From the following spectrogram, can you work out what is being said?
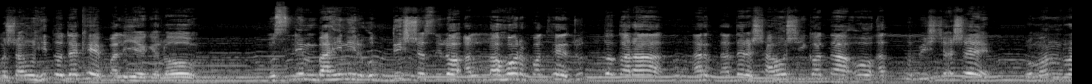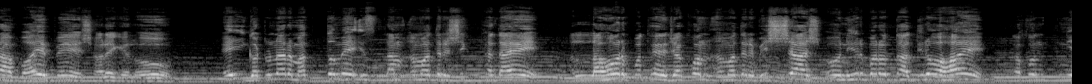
ও সংহিত দেখে পালিয়ে গেল। মুসলিম বাহিনীর উদ্দেশ্য ছিল আল্লাহর পথে যুদ্ধ করা আর তাদের সাহসিকতা ও আত্মবিশ্বাসে রোমানরা ভয় পেয়ে সরে গেল। এই ঘটনার মাধ্যমে ইসলাম আমাদের শিক্ষা দেয়, আল্লাহর পথে যখন আমাদের বিশ্বাস ও নির্ভরতা দৃঢ় হয়, তখন তিনি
